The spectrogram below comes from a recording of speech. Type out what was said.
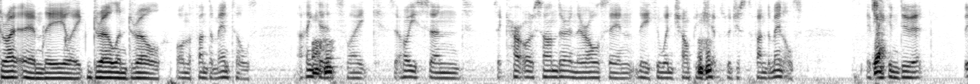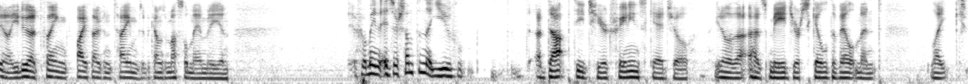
um, they like drill and drill on the fundamentals. I think uh-huh. it's like is it Royce and is it Kurt or Sander, and they're all saying they can win championships uh-huh. with just the fundamentals. If yeah. you can do it, you know, you do a thing five thousand times, it becomes muscle memory. And I mean, is there something that you've adapted to your training schedule you know that has made your skill development like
